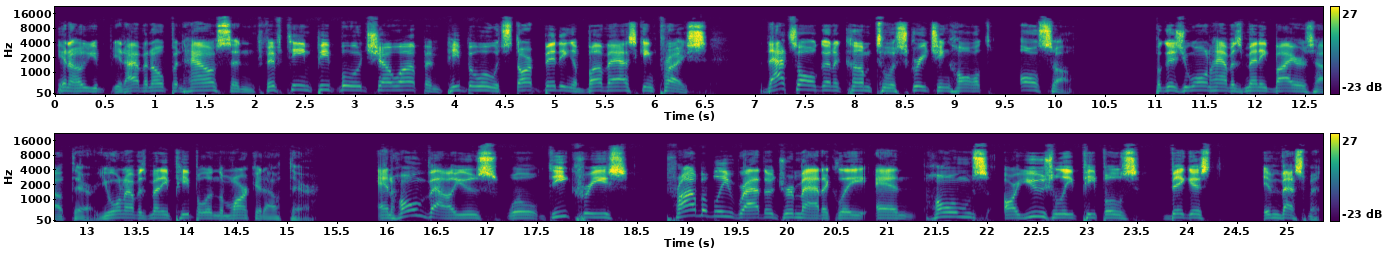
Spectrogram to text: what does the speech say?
you know, you'd, you'd have an open house and 15 people would show up and people would start bidding above asking price. That's all going to come to a screeching halt also because you won't have as many buyers out there. You won't have as many people in the market out there. And home values will decrease probably rather dramatically. And homes are usually people's biggest investment.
